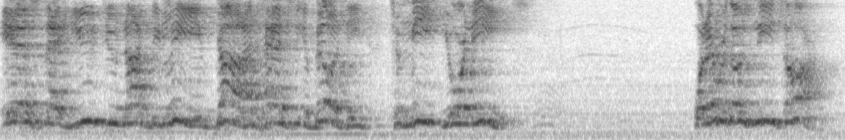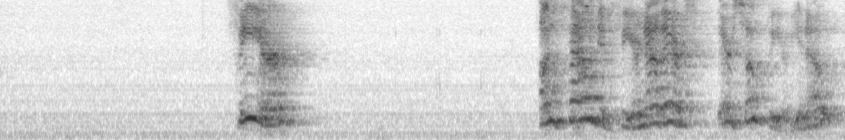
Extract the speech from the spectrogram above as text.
is that you do not believe God has the ability to meet your needs. Whatever those needs are. Fear, unfounded fear. Now there's there's some fear, you know.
